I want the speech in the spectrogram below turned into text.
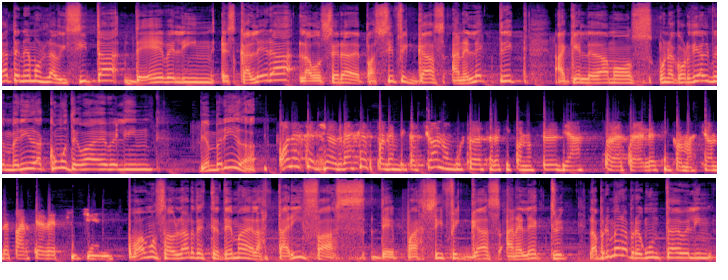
ya tenemos la visita de Evelyn Escalera, la vocera de Pacific Gas and Electric, a quien le damos una cordial bienvenida. ¿Cómo te va, Evelyn? Bienvenida. Hola Sergio, gracias por la invitación. Un gusto de estar aquí con ustedes ya para traerles información de parte de PG&E. Vamos a hablar de este tema de las tarifas de Pacific Gas and Electric. La primera pregunta, Evelyn,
